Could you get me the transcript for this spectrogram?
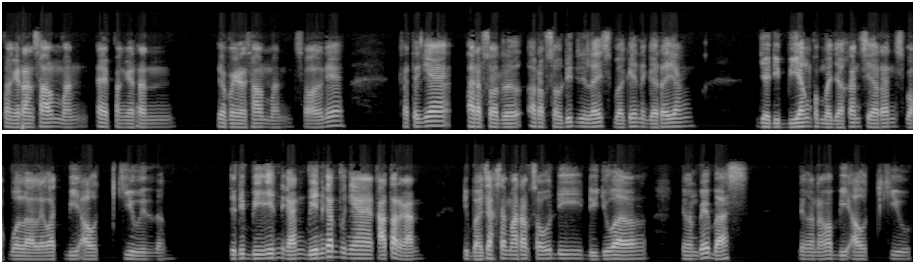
Pangeran Salman, eh Pangeran ya Pangeran Salman. Soalnya katanya Arab Saudi Arab Saudi dinilai sebagai negara yang jadi biang pembajakan siaran sepak bola lewat be out Q itu. Jadi Bein kan, Bein kan punya Qatar kan, dibajak sama Arab Saudi, dijual dengan bebas dengan nama Be Out Q.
